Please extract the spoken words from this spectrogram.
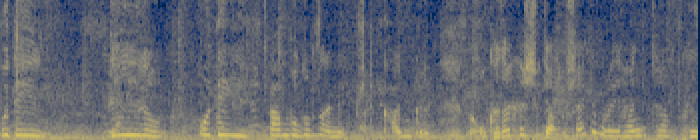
Bu değil. Değil o. O değil. Ben buldum zannetmiştim. Kalbim kırık. Ve o kadar karışık yapmışlar ki burayı hangi taraf kız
